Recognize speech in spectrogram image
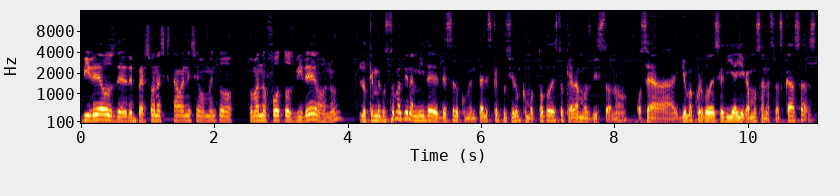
videos de, de personas que estaban en ese momento tomando fotos, video, ¿no? Lo que me gustó más bien a mí de, este documental es que pusieron como todo esto que habíamos visto, ¿no? O sea, yo me acuerdo ese día llegamos a nuestras casas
